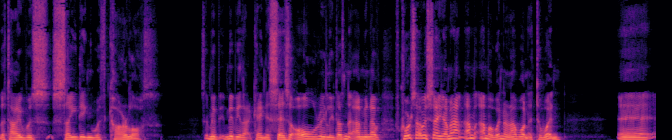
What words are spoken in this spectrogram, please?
that I was siding with Carlos. So maybe maybe that kind of says it all, really, doesn't it? I mean, I've, of course, I was saying, I mean, I'm I'm a winner. I wanted to win, uh,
